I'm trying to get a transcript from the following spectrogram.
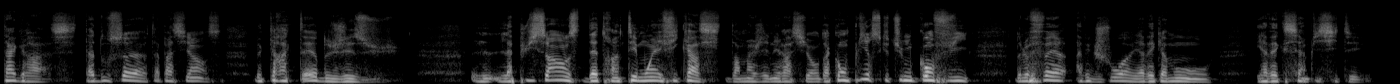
Ta grâce, ta douceur, ta patience, le caractère de Jésus, la puissance d'être un témoin efficace dans ma génération, d'accomplir ce que tu me confies, de le faire avec joie et avec amour et avec simplicité.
